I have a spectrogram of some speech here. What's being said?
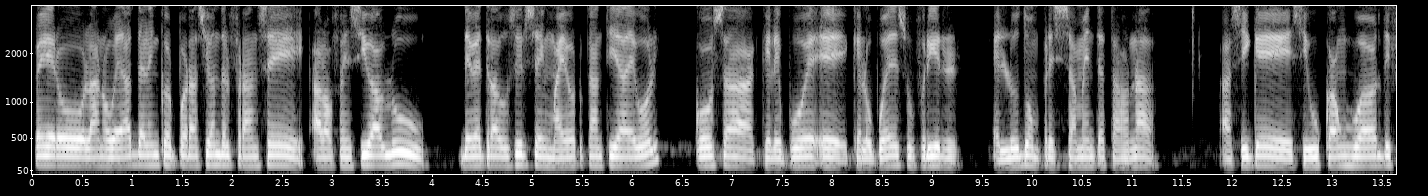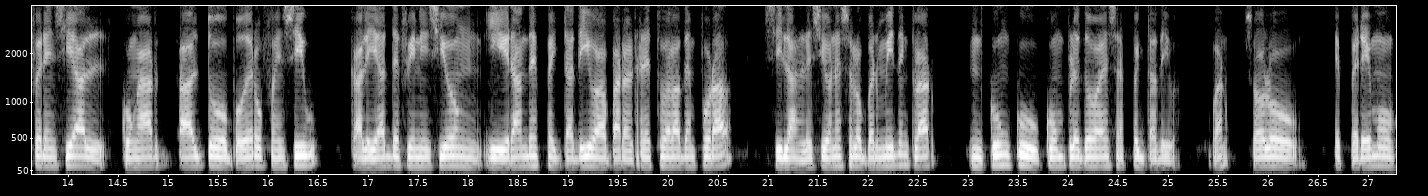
pero la novedad de la incorporación del francés a la ofensiva blue debe traducirse en mayor cantidad de goles, cosa que, le puede, eh, que lo puede sufrir el Luton precisamente esta jornada. Así que si busca un jugador diferencial con alto poder ofensivo, calidad de definición y grandes expectativas para el resto de la temporada, si las lesiones se lo permiten, claro, Kunku cumple todas esas expectativas. Bueno, solo esperemos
